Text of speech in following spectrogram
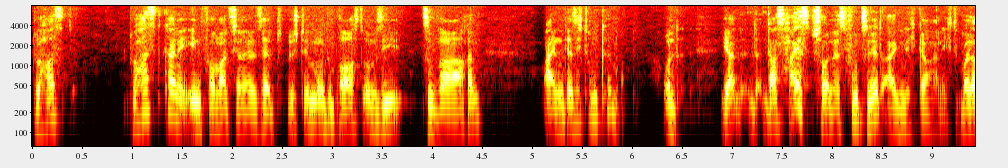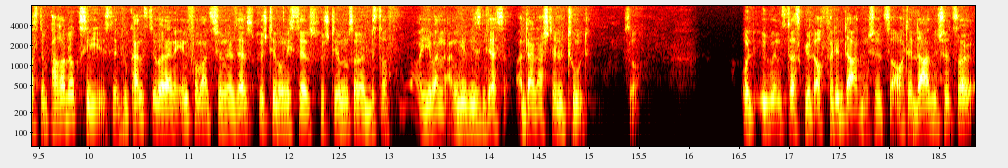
Du hast, du hast keine informationelle Selbstbestimmung. Du brauchst, um sie zu wahren, einen, der sich darum kümmert. Und ja, das heißt schon, es funktioniert eigentlich gar nicht, weil das eine Paradoxie ist. Denn du kannst über deine informationelle Selbstbestimmung nicht selbst bestimmen, sondern bist auf jemanden angewiesen, der es an deiner Stelle tut. Und übrigens, das gilt auch für den Datenschützer. Auch der Datenschützer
